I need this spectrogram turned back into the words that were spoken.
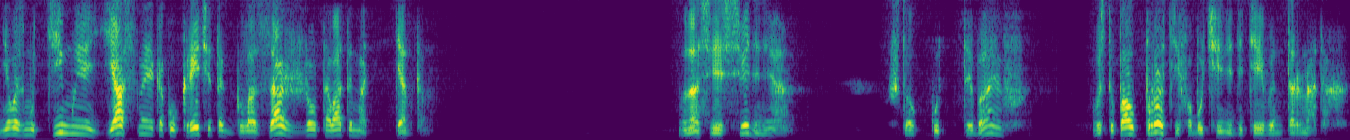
невозмутимые, ясные, как у кречета, глаза с желтоватым оттенком. У нас есть сведения, что Кутыбаев выступал против обучения детей в интернатах.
